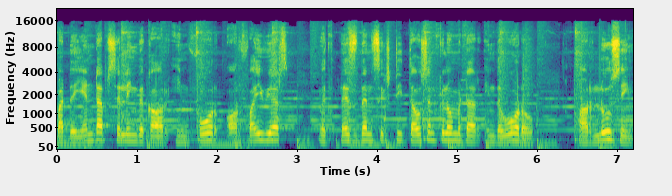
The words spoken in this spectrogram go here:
but they end up selling the car in 4 or 5 years with less than 60,000 km in the Odo or losing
